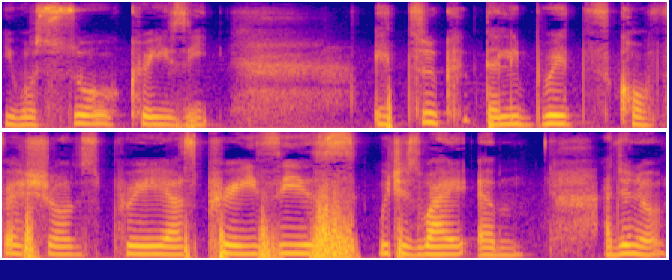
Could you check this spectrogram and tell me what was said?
It was so crazy it took deliberate confessions, prayers, praises, which is why um I don't know.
